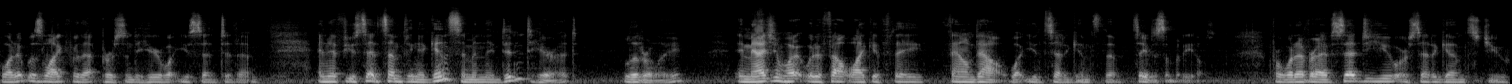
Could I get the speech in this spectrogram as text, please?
what it was like for that person to hear what you said to them. And if you said something against them and they didn't hear it, literally, imagine what it would have felt like if they found out what you'd said against them, say to somebody else. For whatever I have said to you or said against you,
